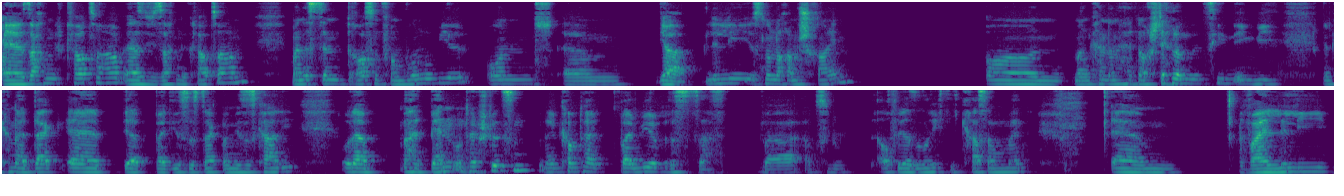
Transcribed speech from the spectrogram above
äh, Sachen geklaut zu haben, also die Sachen geklaut zu haben. Man ist dann draußen vom Wohnmobil und ähm, ja, Lilly ist nur noch am Schreien. Und man kann dann halt noch Stellung beziehen, irgendwie. Man kann halt Doug, äh, ja, bei dir ist es Doug, bei mir ist es Kali. Oder halt Ben unterstützen. Und dann kommt halt bei mir, das, das war absolut auch wieder so ein richtig krasser Moment. Ähm, weil Lilly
